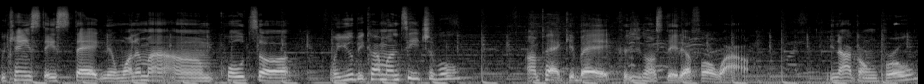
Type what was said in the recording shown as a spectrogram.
We can't stay stagnant. One of my um, quotes are, when you become unteachable, unpack your bag because you're going to stay there for a while. You're not going to grow.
